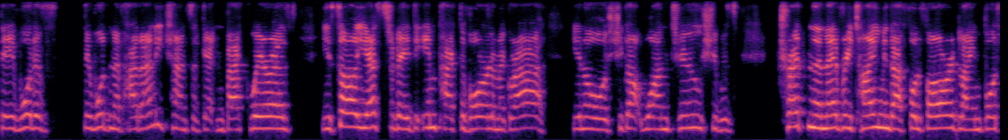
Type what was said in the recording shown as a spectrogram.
they would have they wouldn't have had any chance of getting back. Whereas you saw yesterday the impact of Orla McGrath. You know, she got one, two. She was threatening every time in that full forward line, but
